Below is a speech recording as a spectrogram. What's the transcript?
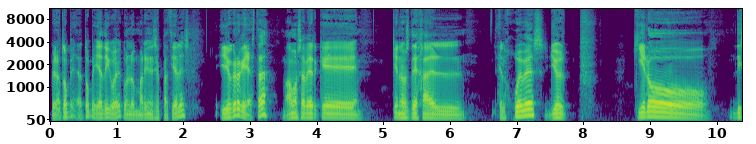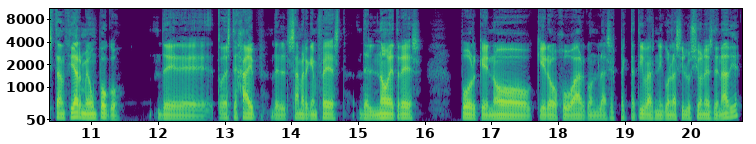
Pero a tope, a tope, ya digo, ¿eh? con los marines espaciales. Y yo creo que ya está. Vamos a ver qué, qué nos deja el, el jueves. Yo quiero distanciarme un poco de todo este hype del Summer Game Fest, del No E3, porque no quiero jugar con las expectativas ni con las ilusiones de nadie.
